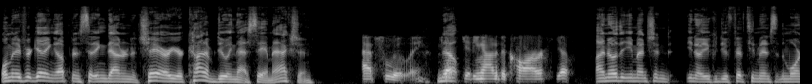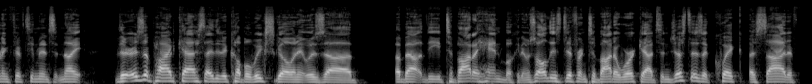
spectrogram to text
Well, I mean, if you're getting up and sitting down in a chair, you're kind of doing that same action. Absolutely. Now- Yep, getting out of the car. Yep. I know that you mentioned, you know, you could do 15 minutes in the morning, 15 minutes at night. There is a podcast I did a couple weeks ago, and it was uh, about the Tabata handbook, and it was all these different Tabata workouts. And just as a quick aside, if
